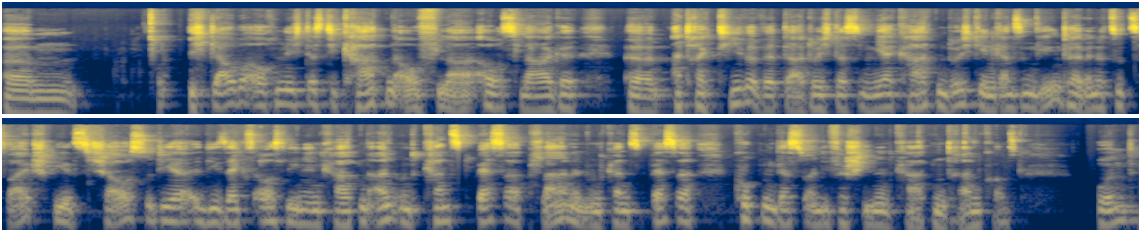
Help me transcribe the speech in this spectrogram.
Ähm, ich glaube auch nicht, dass die Kartenauslage äh, attraktiver wird dadurch, dass mehr Karten durchgehen. Ganz im Gegenteil, wenn du zu zweit spielst, schaust du dir die sechs ausliegenden Karten an und kannst besser planen und kannst besser gucken, dass du an die verschiedenen Karten drankommst. Und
